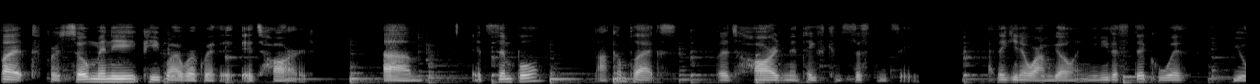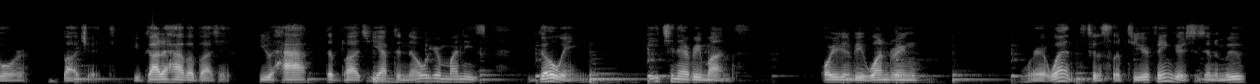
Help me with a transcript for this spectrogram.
but for so many people I work with, it, it's hard. Um, it's simple, not complex, but it's hard and it takes consistency. I think you know where I'm going. You need to stick with your budget. You've got to have a budget. You have to budget. You have to know where your money's going each and every month. Or you're going to be wondering where it went. It's going to slip through your fingers. It's going to move.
